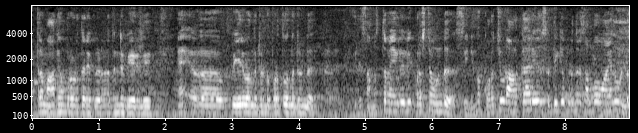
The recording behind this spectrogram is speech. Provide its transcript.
എത്ര മാധ്യമ പ്രവർത്തകരെ പീഡനത്തിന്റെ പേരിൽ പേര് വന്നിട്ടുണ്ട് പുറത്തു വന്നിട്ടുണ്ട്? ഇത് സമസ്ത മേഖലയിൽ പ്രശ്നമുണ്ട്. സിനിമ കുറച്ചുകൂടെ ആൾക്കാർ ശ്രദ്ധിക്കപ്പെടുന്ന ഒരു സംഭവമായതുകൊണ്ട്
